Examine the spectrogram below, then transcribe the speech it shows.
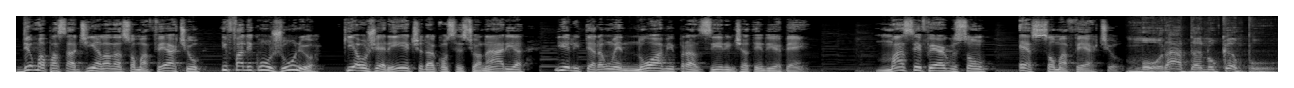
Dê uma passadinha lá na Soma Fértil e fale com o Júnior, que é o gerente da concessionária, e ele terá um enorme prazer em te atender bem. Márcia Ferguson é Soma Fértil. Morada no campo.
